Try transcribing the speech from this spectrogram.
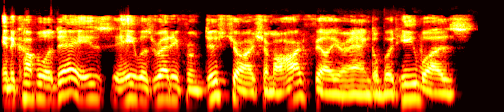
in a couple of days, he was ready for discharge from a heart failure angle, but he was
